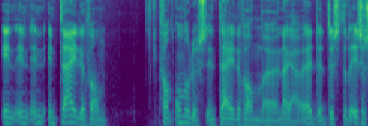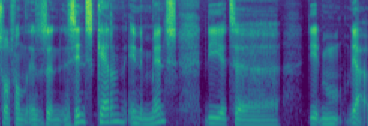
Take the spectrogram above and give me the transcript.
in, in, in, in tijden van van onrust in tijden van, uh, nou ja, dus er is een soort van een zinskern in de mens die het, uh, die het, ja,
